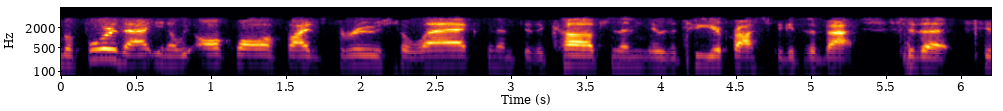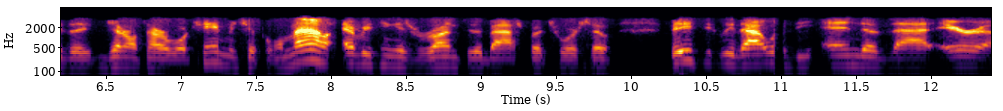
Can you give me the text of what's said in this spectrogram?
before that, you know, we all qualified through selects and then through the cups, and then it was a two-year process to get to the to the to the General Tire World Championship. Well, now everything is run through the Bass Pro Tour. So basically, that was the end of that era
